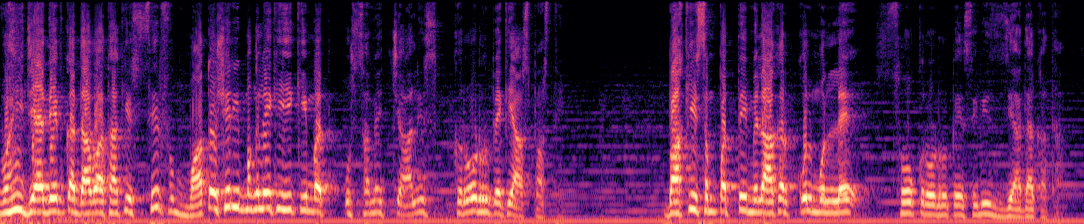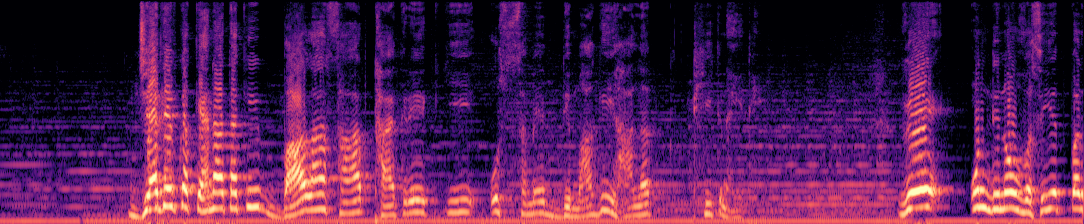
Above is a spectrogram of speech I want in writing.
वहीं जयदेव का दावा था कि सिर्फ़ मातोश्री बंगले की ही कीमत उस समय चालीस करोड़ रुपए के आसपास थी। बाकी संपत्ति मिलाकर कुल मूल्य सौ करोड़ रुपए से भी ज़्यादा का था। जयदेव का कहना था कि बाला साहब ठाकरे की उस समय दिमागी हालत ठीक नहीं थी। वे उन दिनों वसीयत पर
